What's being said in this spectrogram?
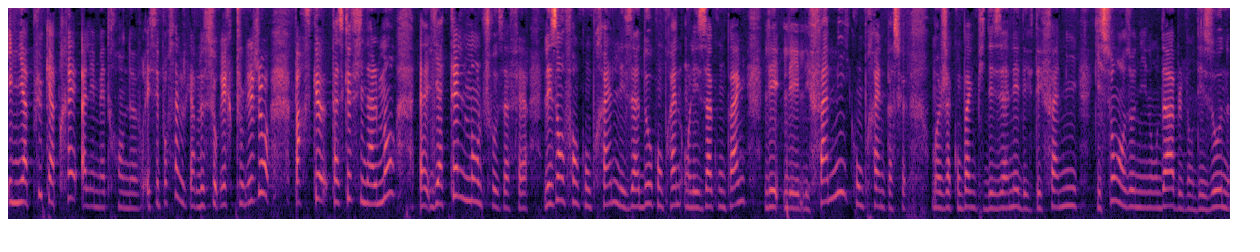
il n'y a plus qu'après à les mettre en œuvre. Et c'est pour ça que je garde le sourire tous les jours. Parce que, parce que finalement, euh, il y a tellement de choses à faire. Les enfants comprennent, les ados comprennent, on les accompagne, les, les, familles comprennent. Parce que moi, j'accompagne depuis des années des, familles qui sont en zone inondable, dans des zones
